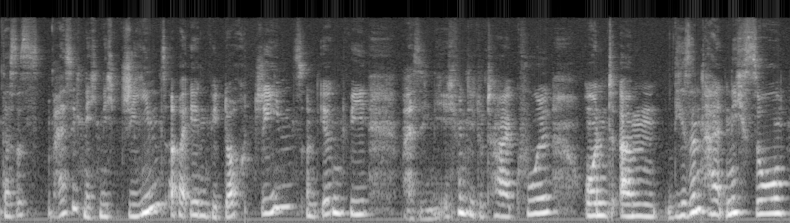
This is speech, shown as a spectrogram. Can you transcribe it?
Das ist, weiß ich nicht, nicht Jeans, aber irgendwie doch Jeans und irgendwie, weiß ich nicht, ich finde die total cool und ähm, die sind halt nicht so,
